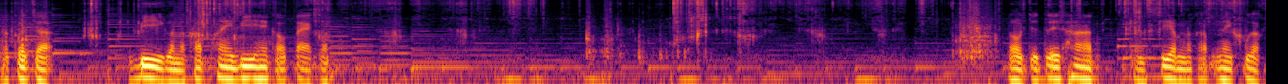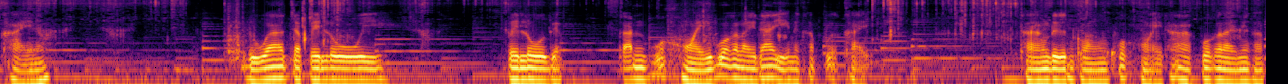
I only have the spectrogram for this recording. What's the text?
แล้วก็จะบี้ก่อนนะครับ ให้บี้ให้เขาแตกก่อน เราจะได้ธาตุแคลเซียมนะครับ ในเปลือกไข่เนาะ หรือว่าจะไปโรยไปโรยแบบกันพวกหอยพวกอะไรได้อีกนะครับเปลือกไข่ ทางเดินของพวกหอยทากพวกอะไรเนี่ยครับ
